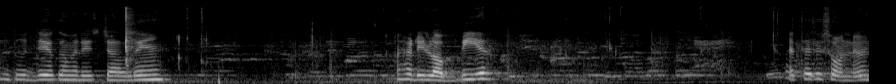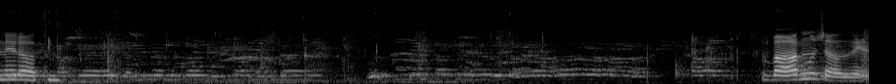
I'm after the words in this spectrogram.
ਦੂਜੇ ਕਮਰੇ 'ਚ ਚੱਲਦੇ ਆਂ। ਸਾਡੀ ਲੌਬੀ ਆ। ਇੱਥੇ ਅਸੀਂ ਸੌਂਦੇ ਹੁੰਦੇ ਰਾਤ ਨੂੰ। ਬਾਹਰ ਨੂੰ ਚੱਲਦੇ ਆਂ।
